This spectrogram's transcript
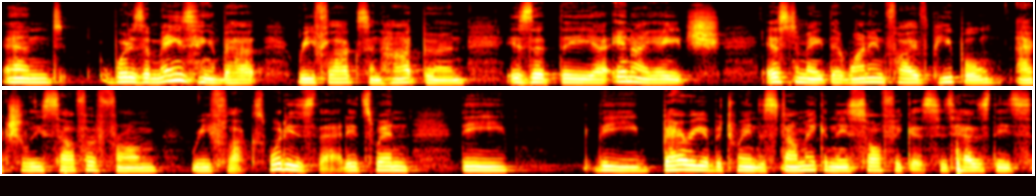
And what is amazing about reflux and heartburn is that the uh, NIH estimate that one in five people actually suffer from reflux. What is that? It's when the the barrier between the stomach and the esophagus it has this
